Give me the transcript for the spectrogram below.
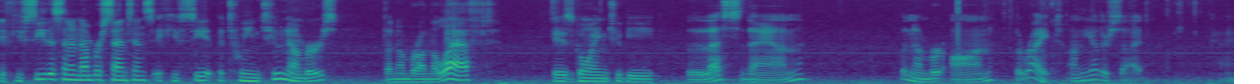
If you see this in a number sentence, if you see it between two numbers, the number on the left is going to be less than the number on the right, on the other side. Okay.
